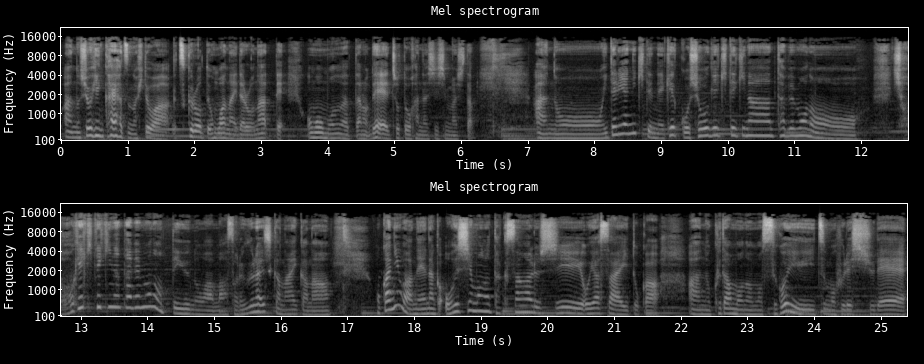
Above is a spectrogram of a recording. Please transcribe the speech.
あの商品開発の人は作ろうって思わないだろうなって思うものだったのでちょっとお話ししました。あのイタリアに来てね結構衝撃的な食べ物衝撃的な食べ物っていうのはまあそれぐらいしかないかな。他にはねなんか美味しいものたくさんあるしお野菜とかあの果物もすごいいつもフレッシュで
